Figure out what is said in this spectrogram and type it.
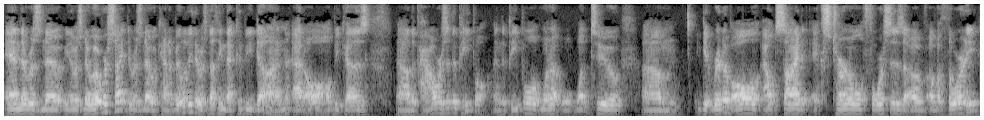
And there was no there was no oversight, there was no accountability, there was nothing that could be done at all because. Uh, the powers of the people, and the people want to want to um, get rid of all outside external forces of, of authority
